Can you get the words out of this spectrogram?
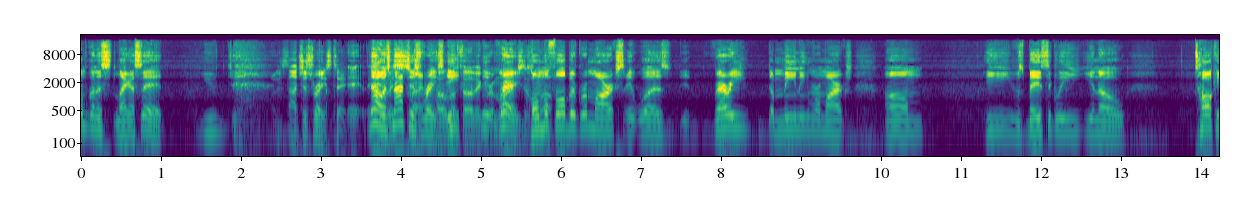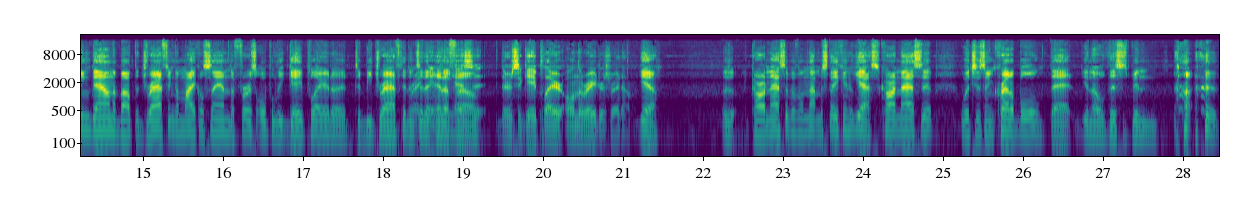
I'm going to like I said, you it's not just race, T. It- no, it it's not was just race. He- Homophobic he- remarks. right, as well. remarks. It was very demeaning remarks. Um, he was basically, you know, talking down about the drafting of Michael Sam, the first openly gay player to, to be drafted into Right, the and he has NFL. a- there's a gay player on the Raiders right now. Yeah. Was it Carl Nassib, if I'm not mistaken. Yes, Carl Nassib, which is incredible that, you know, this has been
